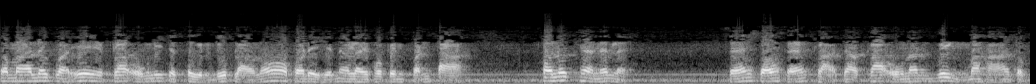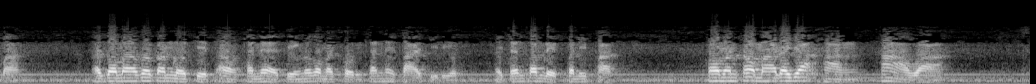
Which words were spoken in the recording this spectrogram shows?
จะมาเลิกว่า เอ๊ะพระองค์นี้จะตื่นหรือเปล่าเนาะพอได้เห็นอะไรพอเป็นขวัญตาพอนึกแค่นั้นแหละ แสงสองแสงผลาจากพระองค์นั้นวิ่งมาหาอาตมาอาตมาก็กำหนดจิตเอ้าท่านแน่จริงแล้วก็มาชนฉันให้ตายทีเดียวให้ฉันสำเร็จปณิพัทพอมันเข้ามาระยะห่างห้าวา แส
